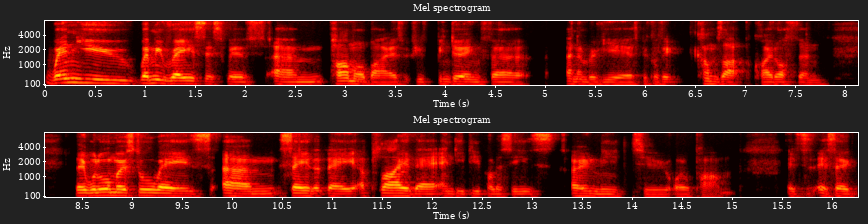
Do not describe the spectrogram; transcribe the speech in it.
when you when we raise this with um, palm oil buyers, which we've been doing for a number of years because it comes up quite often, they will almost always um, say that they apply their NDP policies only to oil palm. It's, it's a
